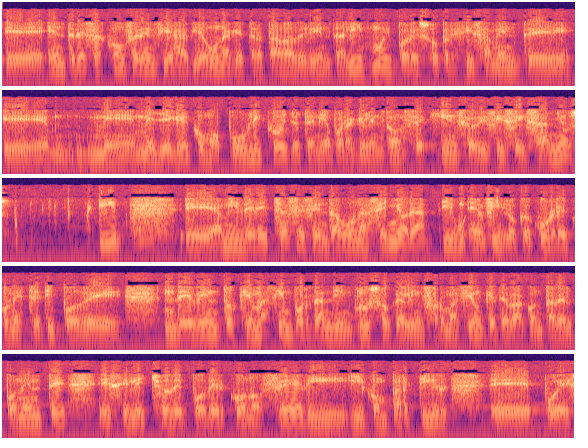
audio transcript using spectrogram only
entre esas conferencias había una que trataba de orientalismo y por eso precisamente eh, me, me llegué como público. Yo tenía por aquel entonces 15 o 16 años y eh, a mi derecha se sentaba una señora y en fin lo que ocurre con este tipo de, eventos que más importante incluso que la información que te va a contar el ponente es el hecho de poder conocer y, compartir eh, pues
